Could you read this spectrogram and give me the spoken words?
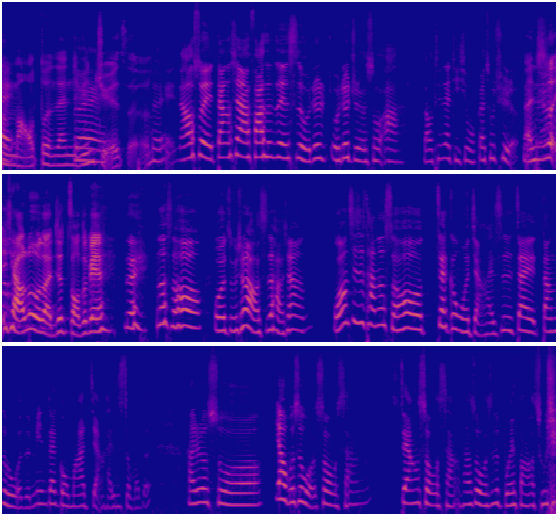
很矛盾在那边抉择。对，然后所以当下发生这件事，我就我就觉得说啊，老天在提醒我该出去了。那你就说一条路了，你就走这边。对，那时候我的主修老师好像我忘记是他那时候在跟我讲，还是在当着我的面在跟我妈讲，还是什么的。他就说，要不是我受伤，这样受伤，他说我是不会放他出去。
